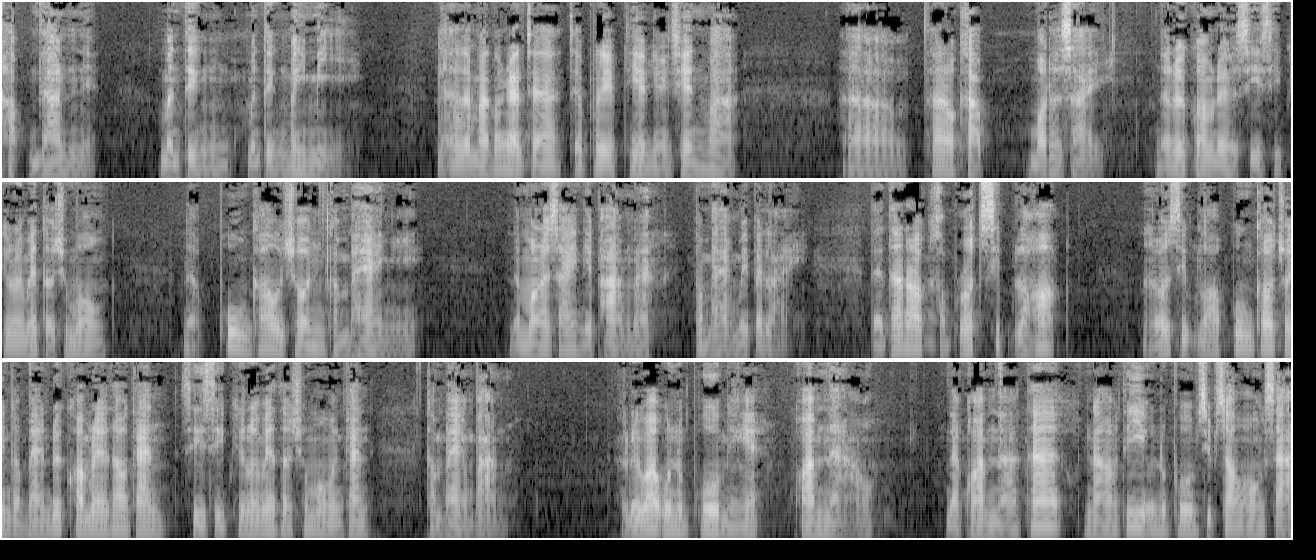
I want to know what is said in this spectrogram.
ขับดันเนี่ยมันถึงมันถึงไม่มีนะแต่มาต้องการจะจะเปรียบเทียบอย่างเช่นว่าเอ่อถ้าเราขับมอเตอร์ไซค์นะด้วยความเร็ว 40 กิโลเมตรต่อชั่วโมงนะพุ่งเข้าชนกำแพงอย่างนี้นะมอเตอร์ไซค์เนี่ยพังนะกำแพงไม่เป็นไร แต่ถ้าเราขับรถ 10 ล้อนะรถ 10 ล้อพุ่งเข้าชนกำแพงด้วยความเร็วเท่ากัน 40 กิโลเมตรต่อชั่วโมงเหมือนกันกำแพงพัง หรือว่าอุณหภูมิอย่างเงี้ยความหนาว นะความหนาวถ้าหนาวที่อุณหภูมิ 12 องศา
